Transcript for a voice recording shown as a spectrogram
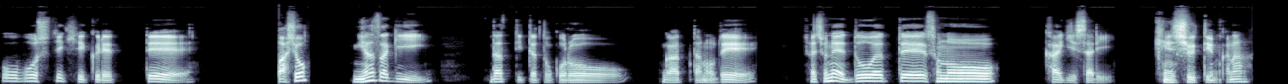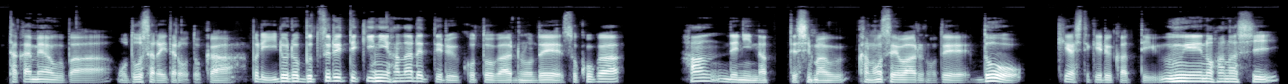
応募してきてくれて、場所？宮崎だって言ったところがあったので、最初ね、どうやってその会議したり、研修っていうのかな高め合う場をどうしたらいいだろうとか、やっぱりいろいろ物理的に離れてることがあるので、そこがハンデになってしまう可能性はあるので、どうケアしていけるかっていう運営の話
